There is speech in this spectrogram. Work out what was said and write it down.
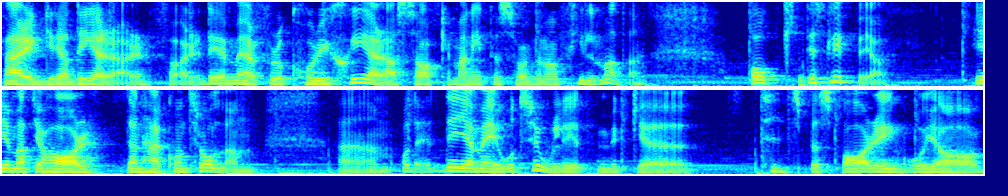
färggraderar för. Det är mer för att korrigera saker man inte såg när man filmade. Och det slipper jag. I och med att jag har den här kontrollen. Um, och det, det ger mig otroligt mycket tidsbesparing och jag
